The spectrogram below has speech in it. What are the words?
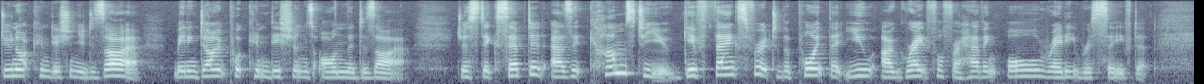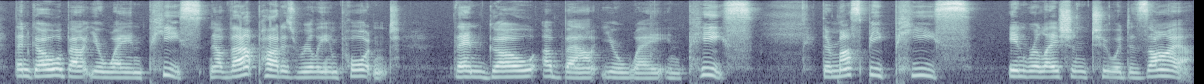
Do not condition your desire, meaning don't put conditions on the desire. Just accept it as it comes to you. Give thanks for it to the point that you are grateful for having already received it. Then go about your way in peace. Now, that part is really important then go about your way in peace. There must be peace in relation to a desire.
